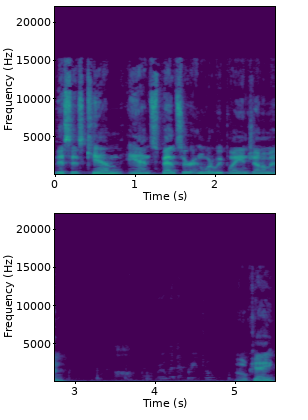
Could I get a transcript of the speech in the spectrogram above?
This is Kiem and Spencer, and what are we playing, gentlemen? Um, Ruben and Rachel. Okay.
